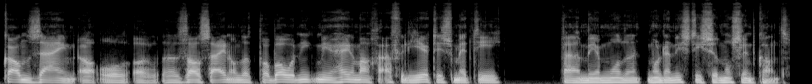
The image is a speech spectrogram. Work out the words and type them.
kan zijn, uh, zal zijn, omdat Probo niet meer helemaal geaffilieerd is met die uh, meer modernistische moslimkant.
